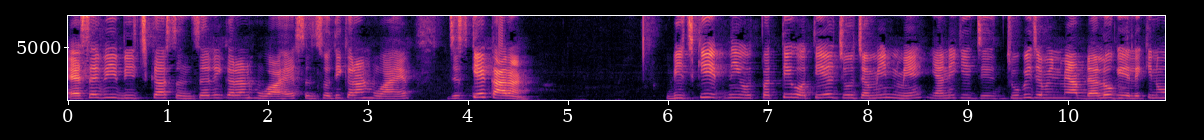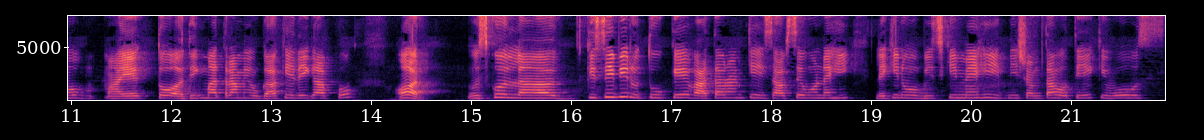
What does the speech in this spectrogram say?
ऐसे भी बीज का संशोधीकरण हुआ है, संशोधीकरण हुआ है, जिसके कारण बीज की इतनी उत्पत्ति होती है, जो ज़मीन में, यानी कि जो भी ज़मीन में आप डालोगे, लेकिन वो, एक तो अधिक मात्रा में उगा के देगा आपको, और उसको किसी भी ऋतु के वातावरण के हिसाब से वो नहीं, लेकिन वो बीज की में ही इतनी क्षमता होती है कि वो उस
